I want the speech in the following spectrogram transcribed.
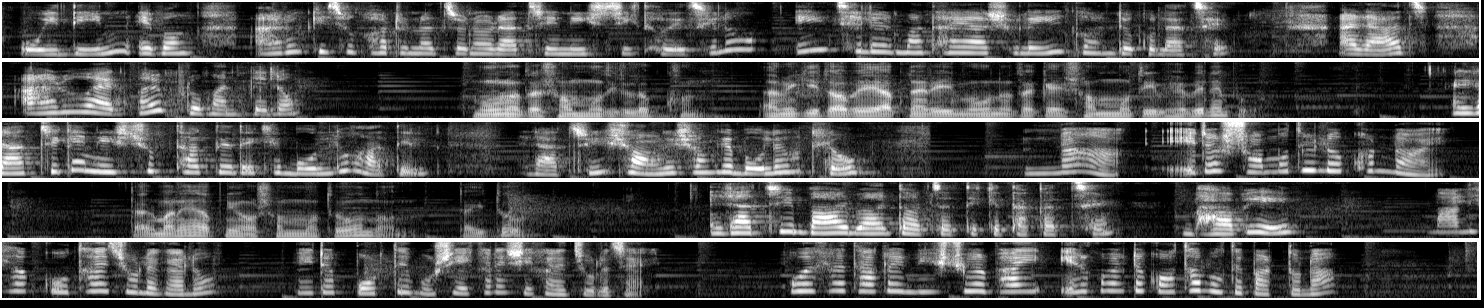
ওই দিন এবং আরও কিছু ঘটনার জন্য রাত্রি নিশ্চিত হয়েছিল এই ছেলের মাথায় আসলেই গণ্ডগোল আছে। আর আজ আরও একবার প্রমাণ পেল। মৌনতা সম্মতির লক্ষণ। আমি কি তবে আপনার এই মৌনতাকে সম্মতি ভেবে নেব? রাত্রিকে নিশ্চুপ থাকতে দেখে বলল আদিল। রাত্রি সঙ্গে সঙ্গে বলে উঠল না এটা সম্মতির লক্ষণ নয়। তার মানে আপনি অসম্মতও নন তাই তো? রাত্রি বারবার দরজার দিকে তাকাচ্ছে। ভাবে মালিহা কোথায় চলে গেল? মেয়েটা পড়তে বসে এখানে সেখানে চলে যায়। ও এখানে থাকলে নিশ্চয় ভাই এরকম একটা কথা বলতে পারতো না।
